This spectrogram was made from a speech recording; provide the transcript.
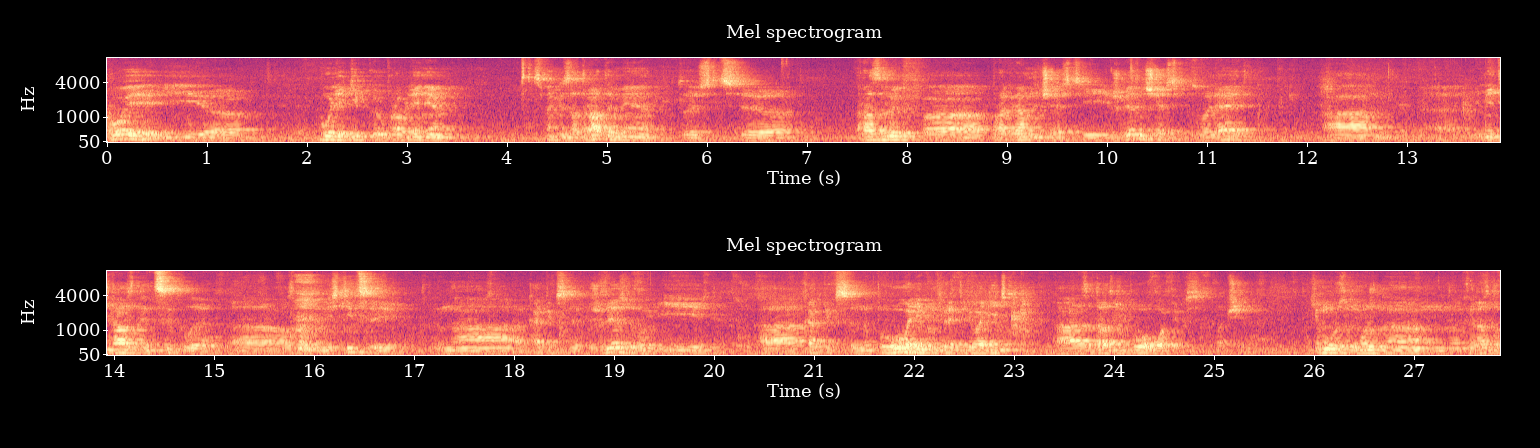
роя и э, более гибкое управление своими затратами, то есть разрыв программной части и железной части позволяет а, иметь разные циклы возврата инвестиций на капексы по железу и а, капексы на ПО, либо, например, переводить а, затраты на ПО в ОПЕКС вообще. Таким образом можно гораздо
